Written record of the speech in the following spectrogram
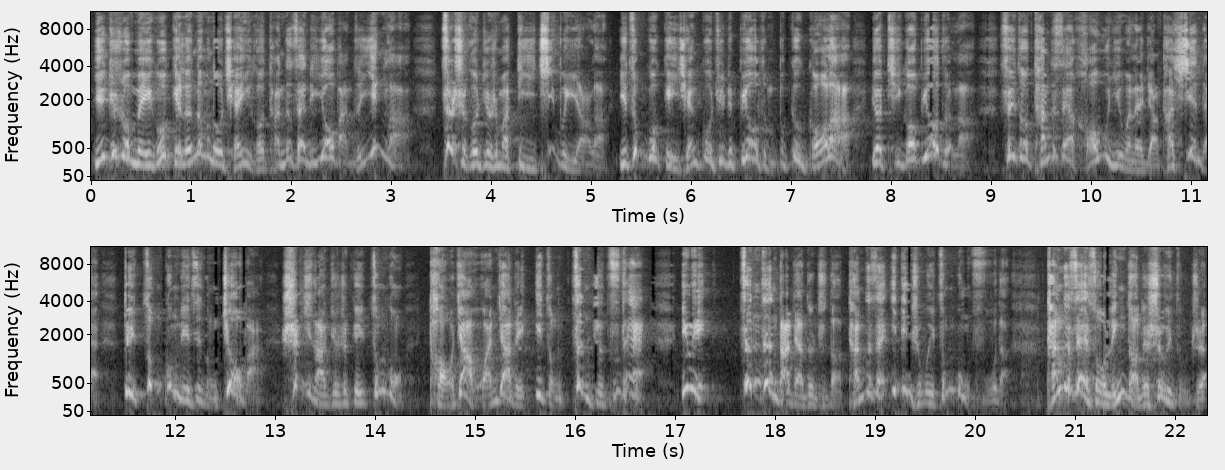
也就是说，美国给了那么多钱以后，谭德赛的腰板子硬了。这时候就什么底气不一样了，你中国给钱过去的标准不够高了，要提高标准了。所以说，谭德赛毫无疑问来讲，他现在对中共的这种叫板，实际上就是给中共讨价还价的一种政治姿态。因为真正大家都知道，谭德赛一定是为中共服务的。谭德赛所领导的社会组织，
